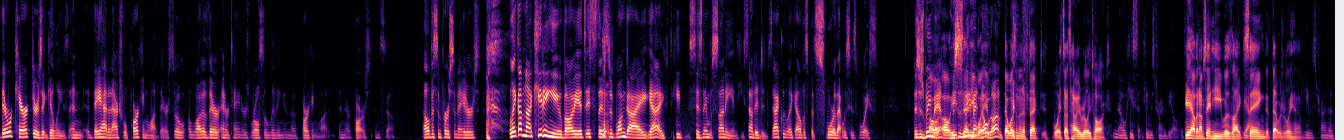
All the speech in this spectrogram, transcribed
there were characters at Gillies, and they had an actual parking lot there. So a lot of their entertainers were also living in the parking lot in their cars and stuff. Elvis impersonators. like I'm not kidding you, Bobby. It's it's there's just one guy. Yeah, he his name was Sonny, and he sounded exactly like Elvis, but swore that was his voice. This is me, Oh, man. oh, he this is said me, he man. wa- no, it- that wasn't an effective voice. That's how he really talked. no, he said he was trying to be all this. Yeah, but I'm saying he was like Yeah. saying that that was really him. he was trying to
